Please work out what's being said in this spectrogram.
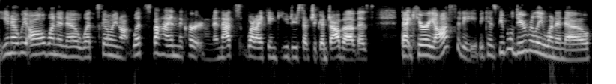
You know, we all want to know what's going on, what's behind the curtain. And that's what I think you do such a good job of is that curiosity because people do really want to know.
